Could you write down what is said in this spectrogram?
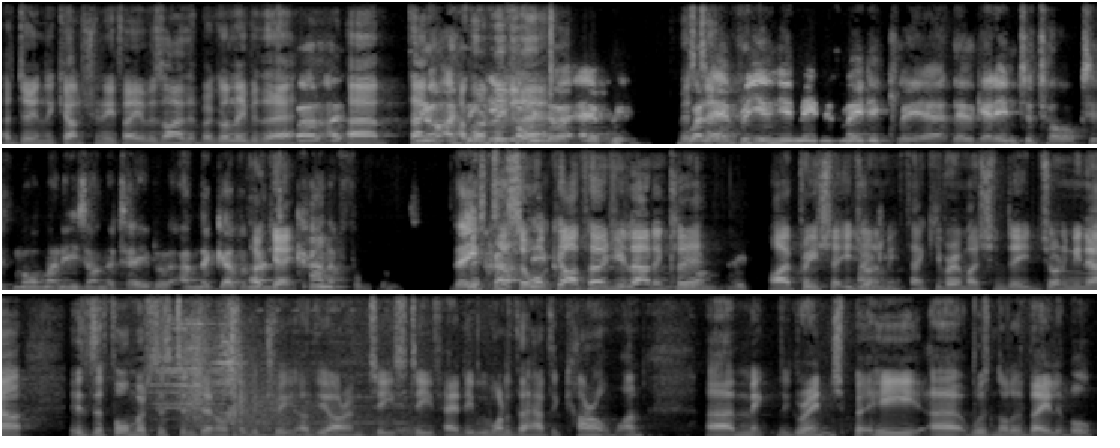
are doing the country any favours either. But I've got to leave it there. Well, I, um, thank, no, I I've think got to you leave it there. that every well, every union leader's made it clear they'll get into talks if more money is on the table and the government Okay. can afford it. They Mr. craft the Serwotka, I've heard you loud and clear. I appreciate you joining Thank me. Thank you very much indeed. Joining me now is the former Assistant General Secretary of the RMT, Steve Hedley. We wanted to have the current one, uh, Mick the Grinch, but he uh, was not available.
